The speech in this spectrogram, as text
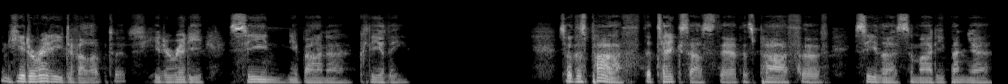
And he had already developed it. He had already seen Nibbana clearly. So this path that takes us there, this path of Sila, Samadhi, Panya,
